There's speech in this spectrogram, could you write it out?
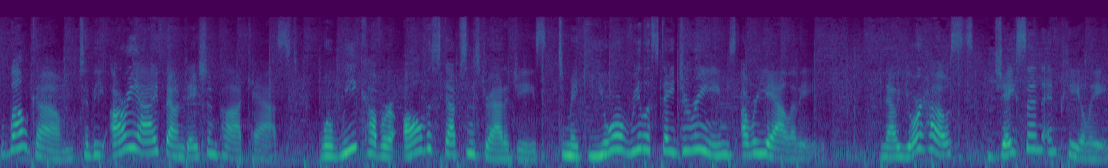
Welcome to the REI Foundation Podcast, where we cover all the steps and strategies to make your real estate dreams a reality. Now, your hosts, Jason and Pili.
